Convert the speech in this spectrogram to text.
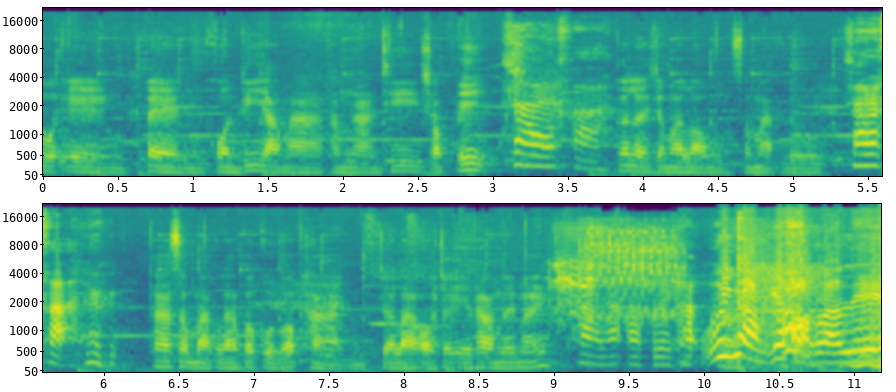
ตัวเองเป็นคนที่อยากมาทำงานที่ช้อปปีใช่ค่ะ ก็เลยจะมาลองสมัครดู ใช่ค่ะ ถ้าสมัครแล้วปรากฏว่าผ่านจะลาออกจากเอทามเลยไหม ค่ะแล้วออกเลยค่ะ อุ้ยหยอกหยอกเราเล่น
